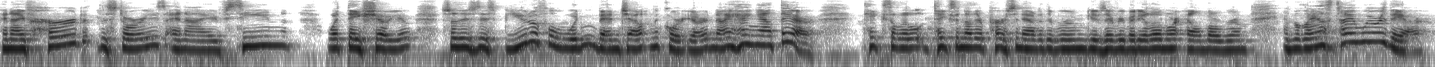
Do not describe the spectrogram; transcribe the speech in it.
and i've heard the stories and i've seen what they show you so there's this beautiful wooden bench out in the courtyard and i hang out there takes a little, takes another person out of the room, gives everybody a little more elbow room. And the last time we were there,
